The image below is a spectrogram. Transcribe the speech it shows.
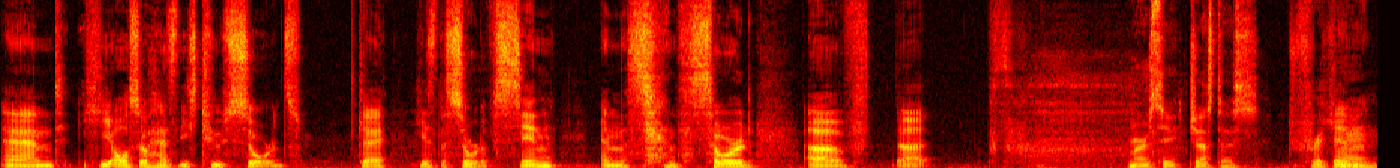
and he also has these two swords. Okay? He has the Sword of Sin and the, the Sword of uh, Mercy, justice, freaking.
